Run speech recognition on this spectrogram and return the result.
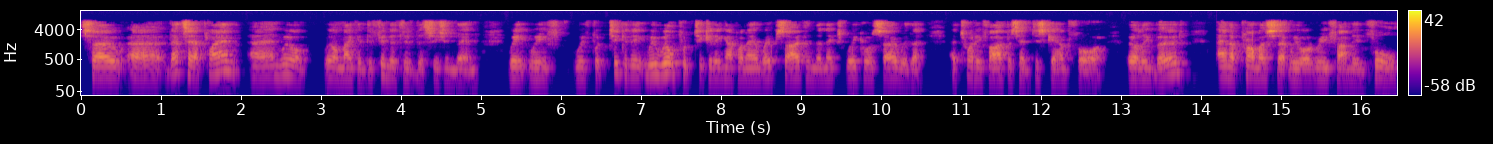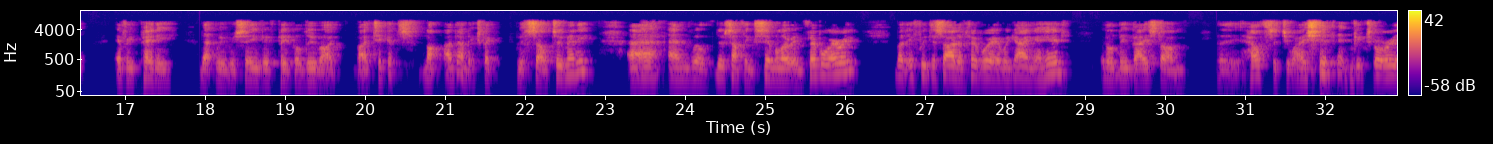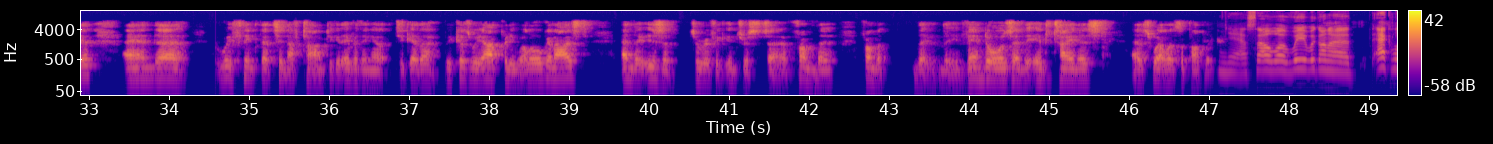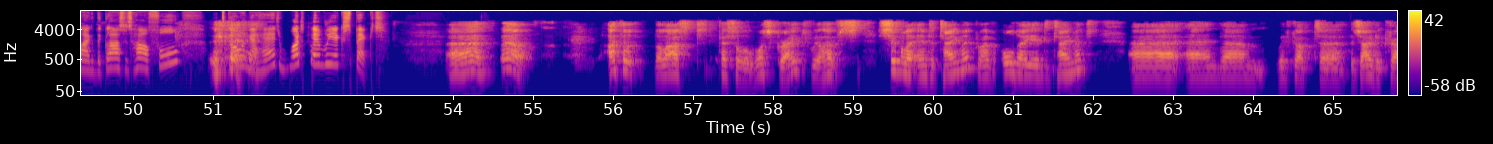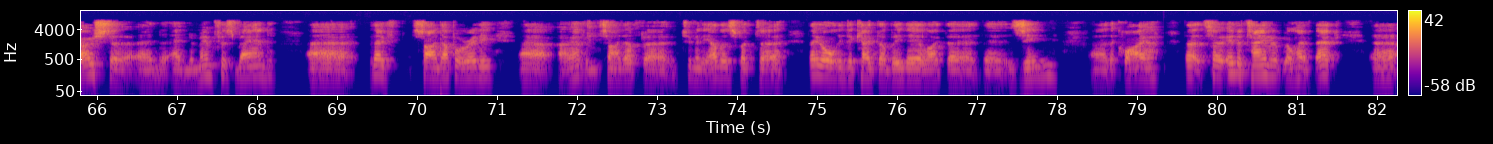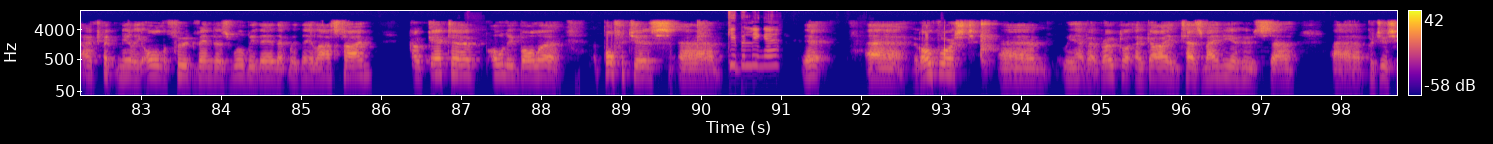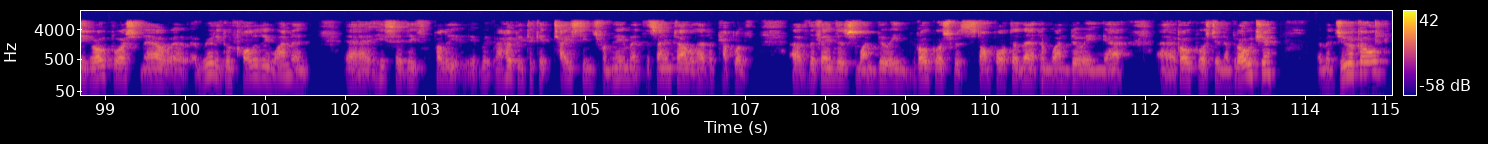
So uh, that's our plan, and we'll we'll make a definitive decision then. We, we've we've put ticketing. We will put ticketing up on our website in the next week or so with a a 25% discount for early bird and a promise that we will refund in full every penny that we receive if people do buy buy tickets. Not, I don't expect we'll sell too many, uh, and we'll do something similar in February. But if we decide in February we're going ahead, it'll be based on the health situation in Victoria, and uh, we think that's enough time to get everything uh, together because we are pretty well organised, and there is a terrific interest uh, from the from the, the the vendors and the entertainers as well as the public. Yeah, so uh, we we're gonna act like the glass is half full. It's going ahead. What can we expect? Uh, well, I thought the last festival was great. We'll have s- similar entertainment. We'll have all day entertainment. Uh, and um, we've got uh, Zoda Kroos uh, and, and the Memphis band. Uh, they've signed up already. Uh, I haven't signed up uh, too many others, but uh, they all indicate they'll be there, like the, the Zing, uh, the choir. Uh, so, entertainment, we'll have that. Uh, I expect nearly all the food vendors will be there that were there last time. Coquette, oliebollen, poffertjes, uh, Kibbeling. yeah, uh, rookworst. Um, we have a, a guy in Tasmania who's uh, uh, producing rookworst now, a, a really good quality one, and uh, he said he's probably we're hoping to get tastings from him. At the same time, we'll have a couple of of the vendors, one doing rookworst with stamppot and that, and one doing uh, uh, rookworst in a broodje. met zuurkool.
